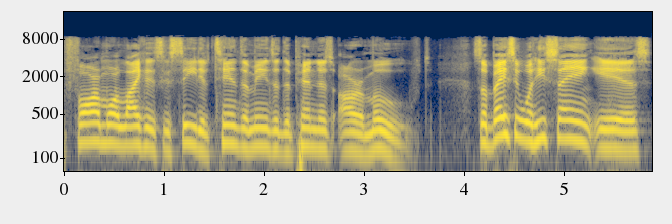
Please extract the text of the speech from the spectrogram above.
far more likely to succeed if tens of millions of dependents are removed. So basically, what he's saying is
